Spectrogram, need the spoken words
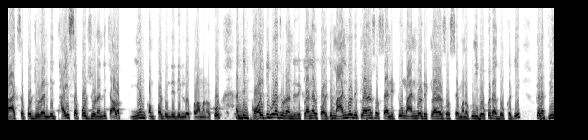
బ్యాక్ సపోర్ట్ చూడండి. థై సపోర్ట్ చూడండి. చాలా ప్రీమియం కంఫర్ట్ ఉంది దీని లోపల మనకు. అండ్ దీని క్వాలిటీ కూడా చూడండి. రిక్లైనర్ క్వాలిటీ మాన్యువల్ రిక్లైనర్స్ వస్తాయి. టూ మాన్యువల్ రిక్లైనర్స్ వస్తాయి మనకు. ఇది ఒకటి అదొకటి. ఒకవేళ త్రీ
